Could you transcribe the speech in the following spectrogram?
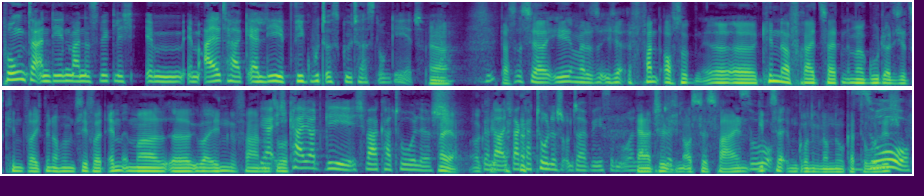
Punkte, an denen man es wirklich im, im Alltag erlebt, wie gut es Gütersloh geht. Ja. Das ist ja eh immer, das, ich fand auch so äh, äh, Kinderfreizeiten immer gut, als ich jetzt Kind war. Ich bin auch mit dem CVM immer äh, überall hingefahren. Ja, so. ich KJG, ich war katholisch. Ah ja, okay. Genau, ich war katholisch unterwegs im Urlaub. Ja, natürlich, in Stimmt. Ostwestfalen So. gibt's ja im Grunde genommen nur katholisch. So.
